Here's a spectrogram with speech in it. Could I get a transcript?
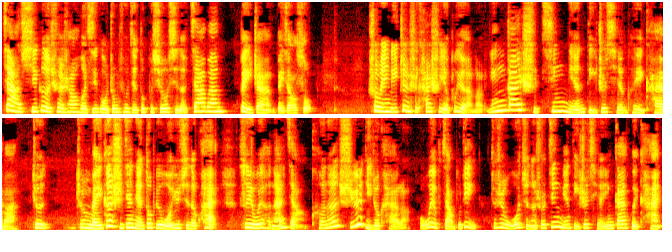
假期各券商和机构中秋节都不休息的，加班备战北交所，说明离正式开始也不远了，应该是今年底之前可以开吧？就就每个时间点都比我预计的快，所以我也很难讲，可能十月底就开了，我也讲不定。就是我只能说今年底之前应该会开。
